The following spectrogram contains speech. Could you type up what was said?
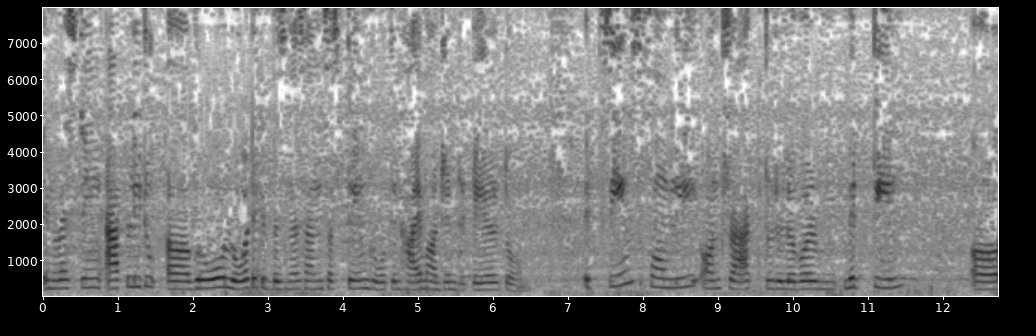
investing aptly to uh, grow lower ticket business and sustain growth in high margin retail term. It seems firmly on track to deliver mid teen uh,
